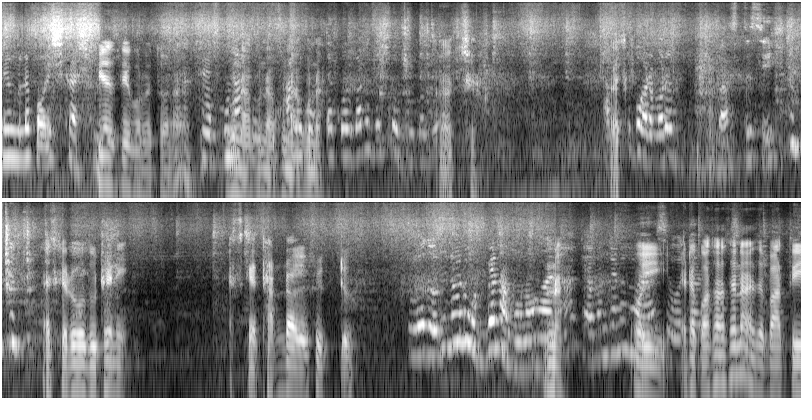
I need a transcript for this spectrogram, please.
ডিমগুলো পরিষ্কার ছিল। পেঁয়াজ দিয়ে করবে তো না? হ্যাঁ ভুনা ভুনা ভুনা আলু ভুনা। ভর্তা করব না যে সবজি করব। আচ্ছা। একটু বড় বড় বাঁচতেছি। আজকে রোদ উঠেনি। আজকে ঠান্ডা হয়েছে একটু। না মনে ওই এটা কথা আছে না যে বাতি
